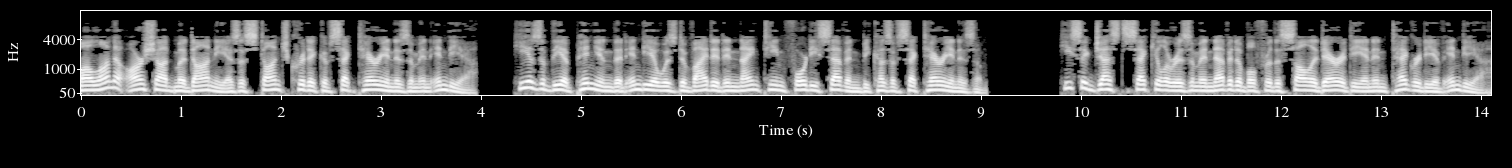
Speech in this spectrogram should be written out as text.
Maulana Arshad Madani is a staunch critic of sectarianism in India. He is of the opinion that India was divided in 1947 because of sectarianism. He suggests secularism inevitable for the solidarity and integrity of India.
